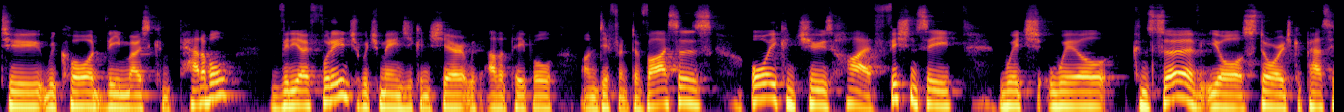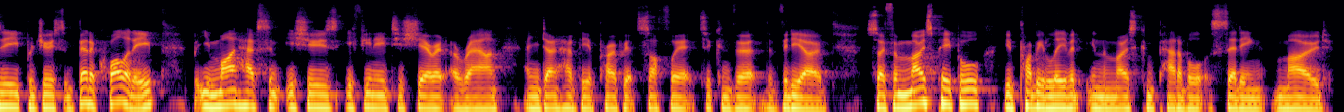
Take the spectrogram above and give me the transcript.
to record the most compatible video footage, which means you can share it with other people on different devices, or you can choose high efficiency, which will conserve your storage capacity, produce better quality, but you might have some issues if you need to share it around and you don't have the appropriate software to convert the video. So for most people, you'd probably leave it in the most compatible setting mode.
